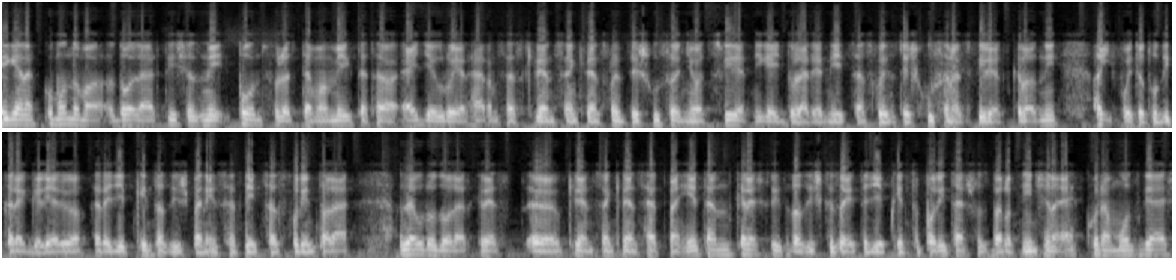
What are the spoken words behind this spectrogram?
Igen, akkor mondom a dollárt is, ez né, pont fölötte van még, tehát ha 1 euróért 399 forint és 28 fillért, még 1 dollárért 400 forint és 25 fillért kell adni. Ha így folytatódik a reggeli erő, akkor egyébként az is benézhet 400 forint alá. Az euró-dollár kereszt 99,77-en kereskedik, tehát az is közelít egyébként a paritáshoz, bár ott nincsen ekkora mozgás.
